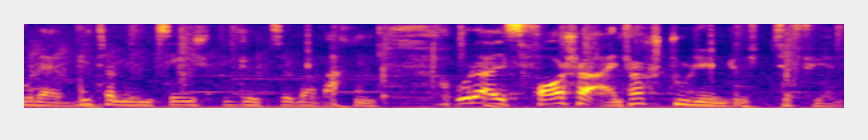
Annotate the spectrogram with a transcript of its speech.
oder Vitamin C-Spiegel zu überwachen oder als Forscher einfach Studien durchzuführen.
